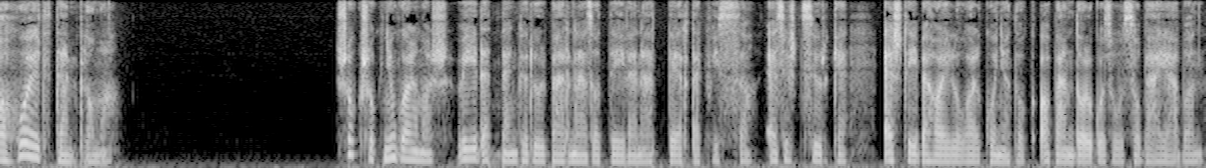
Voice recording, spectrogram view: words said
A hold temploma Sok-sok nyugalmas, védetten körül párnázott éven át tértek vissza, ezüst szürke, estébe hajló alkonyatok apám dolgozó szobájában,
